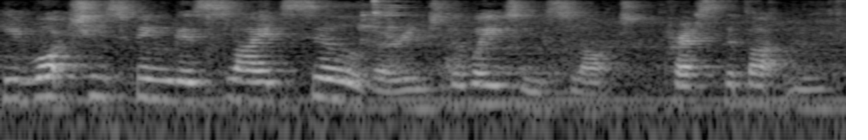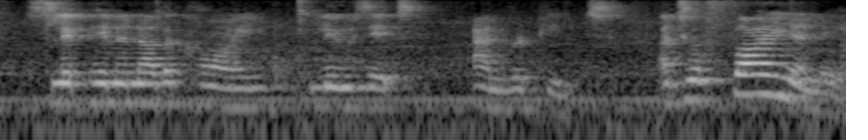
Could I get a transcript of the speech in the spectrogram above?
He'd watch his fingers slide silver into the waiting slot, press the button, slip in another coin, lose it, and repeat, until finally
